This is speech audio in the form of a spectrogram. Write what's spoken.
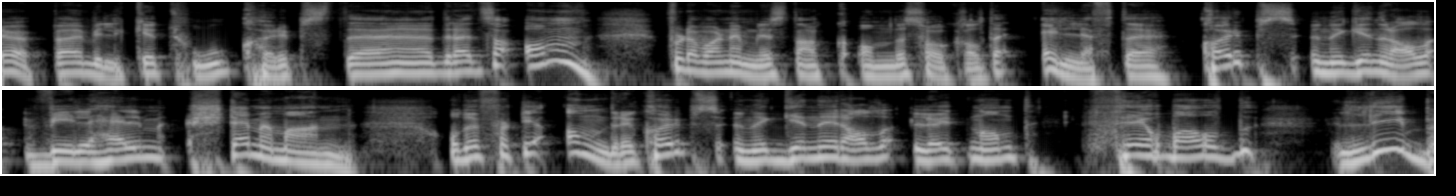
røpe hvilke to korps det dreide seg om. For det var nemlig snakk om det såkalte 11. korps under general Wilhelm Stemmemann. Og det 42. korps under generalløytnant Theobald Lieb.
